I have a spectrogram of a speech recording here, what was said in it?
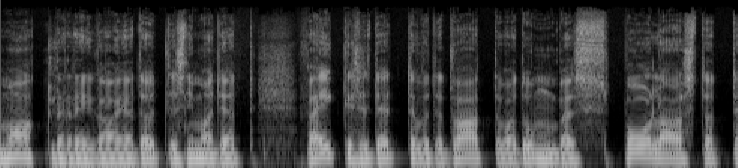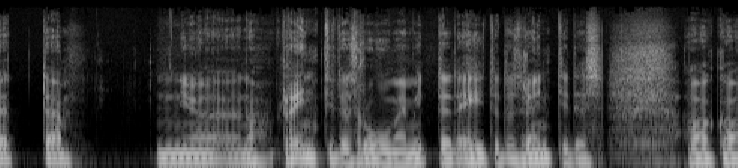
maakleriga ja ta ütles niimoodi, et väikesed ettevõtted vaatavad umbes pool aastat ette noh, rentides ruume, mitte ehitades, rentides. aga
